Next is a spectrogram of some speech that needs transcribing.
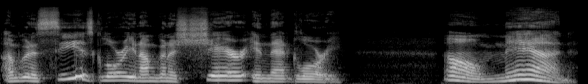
I'm going to see His glory and I'm going to share in that glory. Oh, man.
